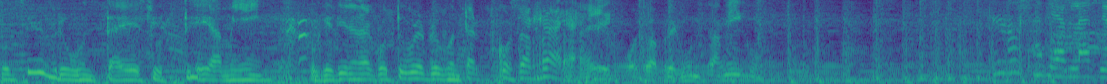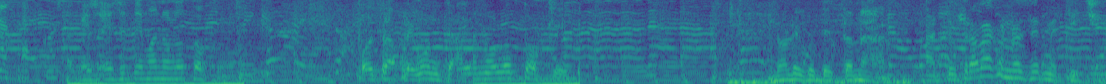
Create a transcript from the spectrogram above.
¿Por qué me pregunta eso usted a mí? Porque tiene la costumbre de preguntar cosas raras. ¿eh? Otra pregunta, amigo. No sabe hablar de otra cosa. Ese, ese tema no lo toque. Otra pregunta. No lo toque. No le contesto nada. A tu trabajo no es ser metiche.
